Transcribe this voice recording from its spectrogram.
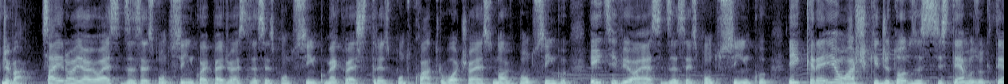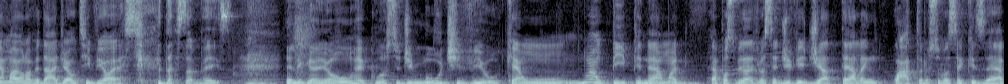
devagar. Saíram aí iOS 16.5, iPadOS 16.5, macOS 13.4, WatchOS 9.5 e tvOS 16.5. E creiam, acho que de todos esses sistemas, o que tem a maior novidade é o tvOS, dessa vez. Ele ganhou um recurso de multiview, que é um... não é um PIP, né? É, uma, é a possibilidade de você dividir a tela em quatro, se você quiser,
